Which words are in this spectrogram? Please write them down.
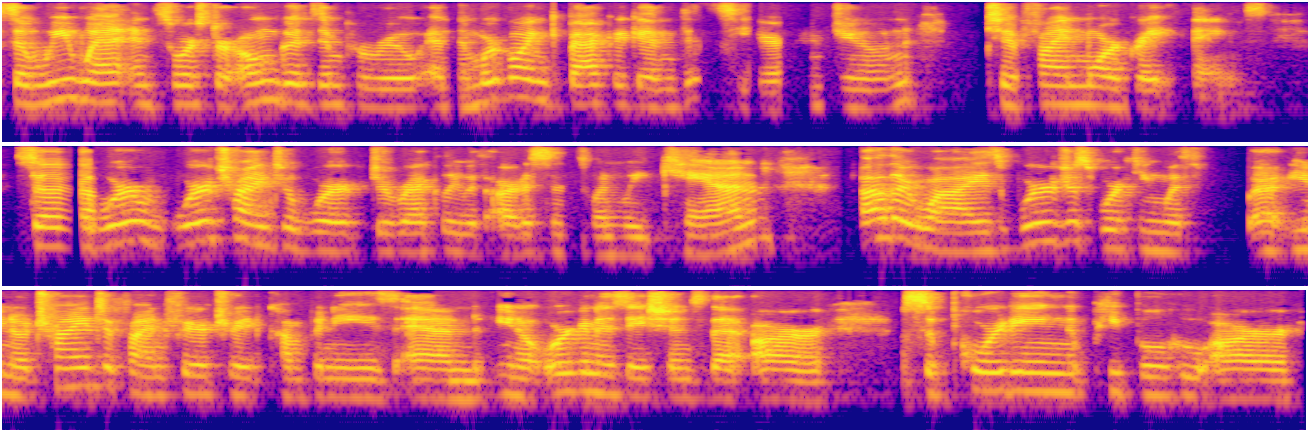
So we went and sourced our own goods in Peru, and then we're going back again this year in June to find more great things. So we're we're trying to work directly with artisans when we can. Otherwise, we're just working with uh, you know trying to find fair trade companies and you know organizations that are supporting people who are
